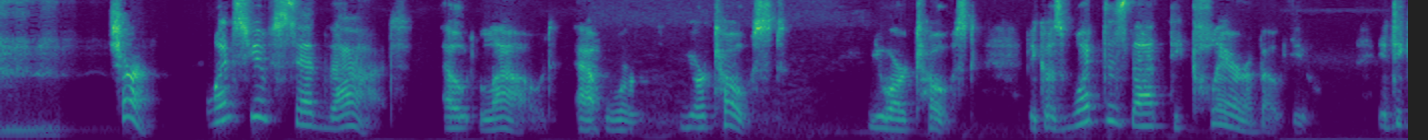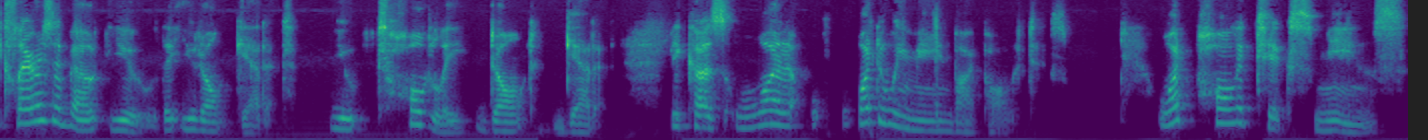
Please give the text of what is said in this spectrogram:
sure. Once you've said that out loud at work, you're toast. You are toast. Because what does that declare about you? It declares about you that you don't get it. You totally don't get it. Because what, what do we mean by politics? What politics means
